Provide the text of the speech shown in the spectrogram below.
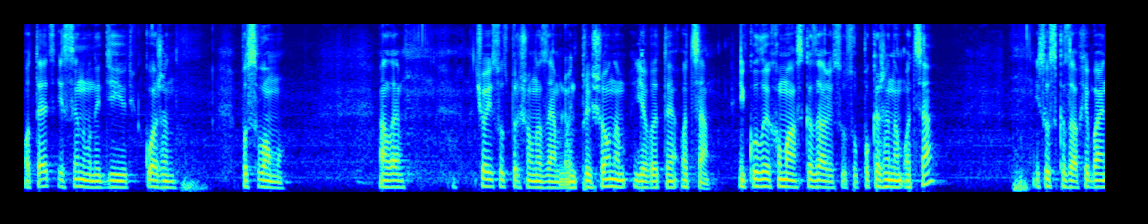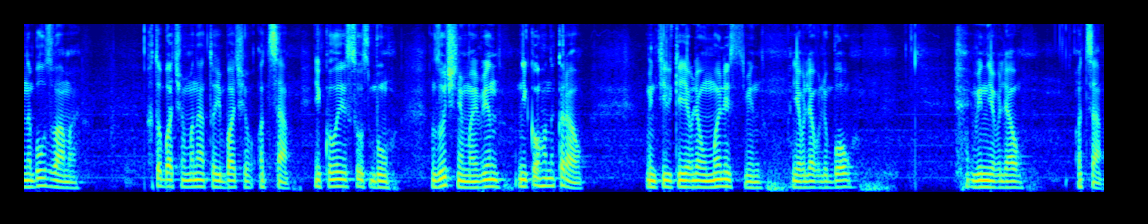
Отець і син вони діють кожен по-своєму. Але чого Ісус прийшов на землю? Він прийшов нам явити Отця. І коли Хома сказав Ісусу, покажи нам Отця, Ісус сказав, хіба я не був з вами? Хто бачив мене, той бачив Отця. І коли Ісус був з учнями, Він нікого не карав. Він тільки являв милість, Він являв любов, Він являв Отця.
